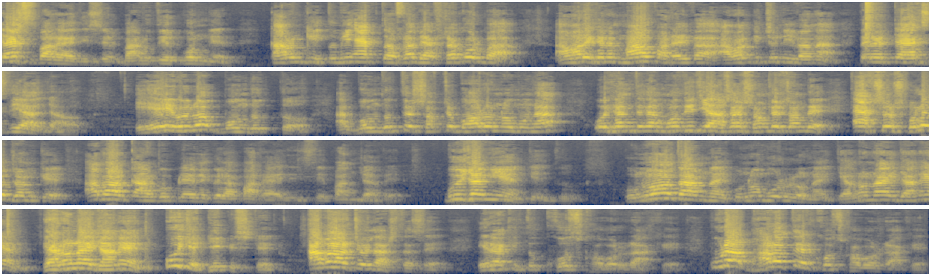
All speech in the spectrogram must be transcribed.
ট্যাক্স বাড়ায় দিছে ভারতীয় পণ্যের। কারণ কি, তুমি একতরফা ব্যবসা করবা, আমার এখানে মাল পাঠাইবা, আমার কিছু নিবা না, তাহলে ট্যাক্স দিয়া যাও। এই হলো বন্ধুত্ব। আর বন্ধুত্বের সবচেয়ে বড় নমুনা, ওইখান থেকে মোদিজি আসার সঙ্গে সঙ্গে একশো ষোলো জনকে আবার কার্গো প্লেনে করে পাঠাই দিচ্ছে পাঞ্জাবে। বুঝা নিয়েন কিন্তু। কোনো দাম নাই, কোনো মূল্য নাই। কেন নাই জানেন? কেন নাই জানেন? ওই যে ডিপ স্টেট আবার চলে আসতেছে। এরা কিন্তু খোঁজ খবর রাখে। পুরা ভারতের খোঁজ খবর রাখে।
